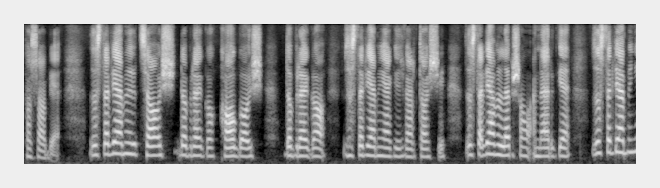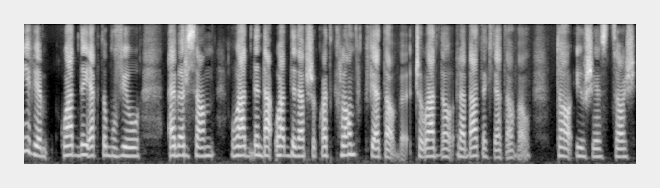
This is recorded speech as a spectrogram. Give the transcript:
po sobie. Zostawiamy coś dobrego, kogoś dobrego, zostawiamy jakieś wartości, zostawiamy lepszą energię, zostawiamy, nie wiem, ładny, jak to mówił Emerson, ładny na, ładny na przykład kląb kwiatowy, czy ładną rabatę kwiatową. To już jest coś,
